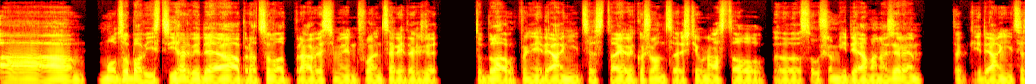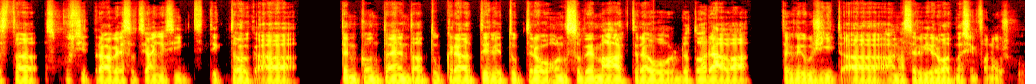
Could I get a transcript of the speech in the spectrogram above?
a moc ho baví stříhat videa a pracovat právě s těmi influencery, takže to byla úplně ideální cesta, jelikož on se ještě u nás stal uh, social media manažerem, tak ideální cesta spustit právě sociální síť TikTok a ten content a tu kreativitu, kterou on v sobě má, kterou do toho dává, tak využít a, a naservírovat našim fanouškům.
